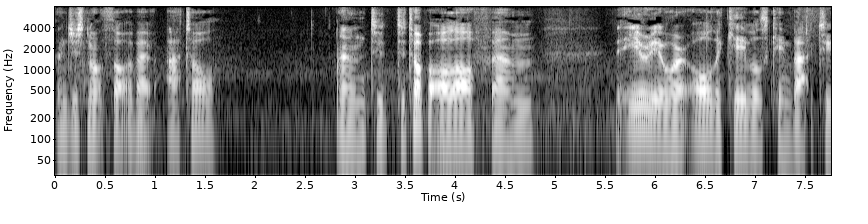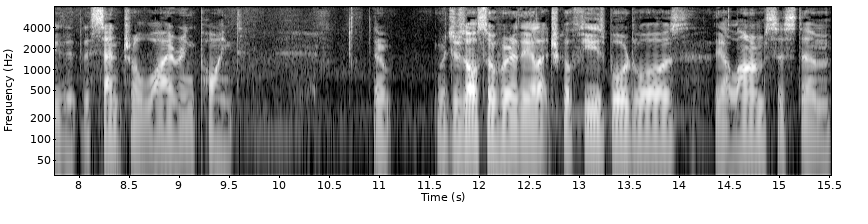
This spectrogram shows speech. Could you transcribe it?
and just not thought about at all. And to, to top it all off, um, the area where all the cables came back to, the, the central wiring point, there, which was also where the electrical fuse board was, the alarm system,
